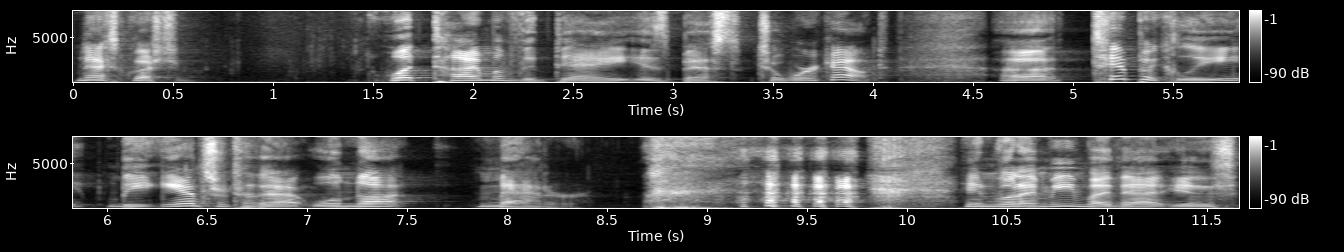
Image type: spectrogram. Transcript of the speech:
Next question what time of the day is best to work out? Uh, typically, the answer to that will not matter. and what I mean by that is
